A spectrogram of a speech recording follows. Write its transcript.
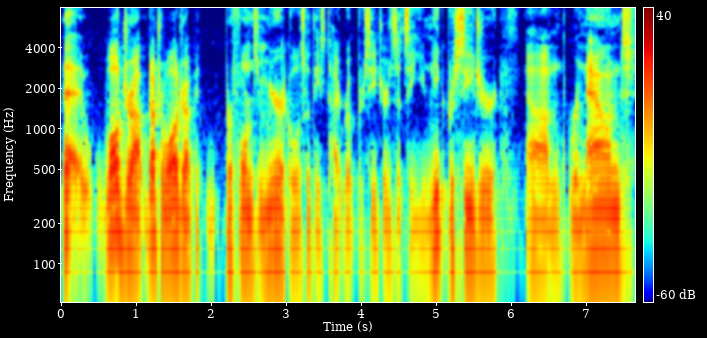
that Waldrop, Dr. Waldrop performs miracles with these tightrope procedures. It's a unique procedure, um, renowned.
